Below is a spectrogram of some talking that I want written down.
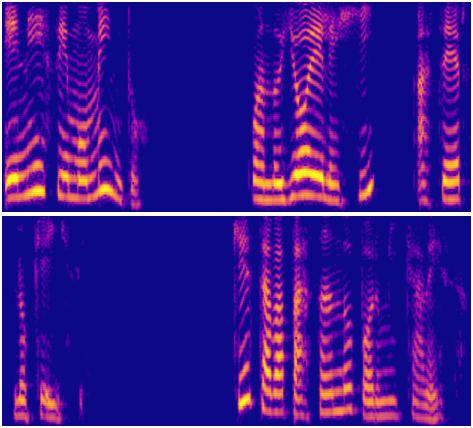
en ese momento, cuando yo elegí hacer lo que hice. ¿Qué estaba pasando por mi cabeza?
